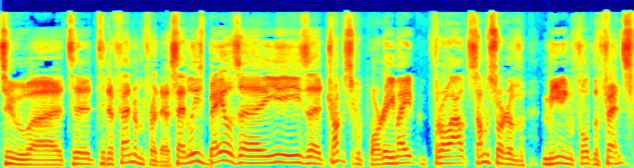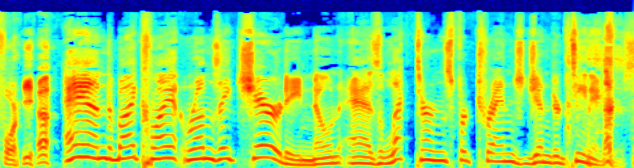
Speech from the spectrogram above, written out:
to uh, to to defend him for this. At least Baio's a he's a Trump supporter. He might throw out some sort of meaningful defense for you. And my client runs a charity known as Lecterns for Transgender Teenagers.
